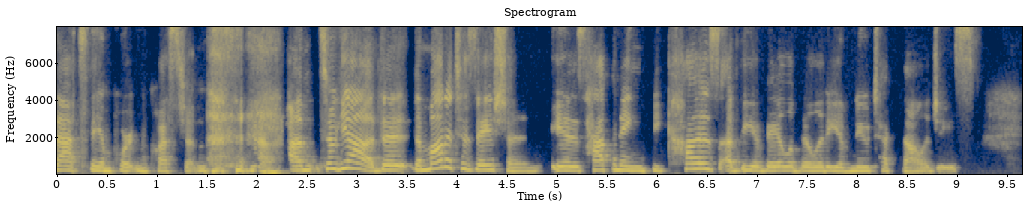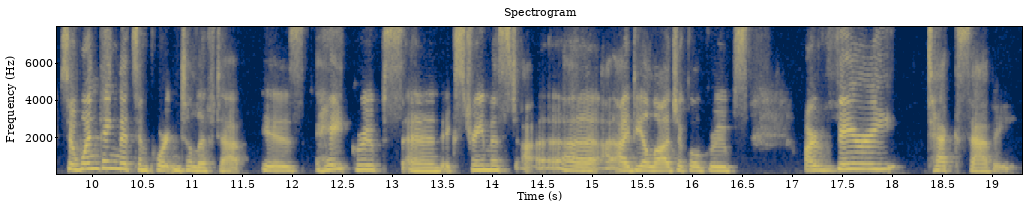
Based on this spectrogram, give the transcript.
That's the important question. Yeah. um, so yeah, the the monetization is happening because of the availability of new technologies. So, one thing that's important to lift up is hate groups and extremist uh, uh, ideological groups are very tech savvy.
